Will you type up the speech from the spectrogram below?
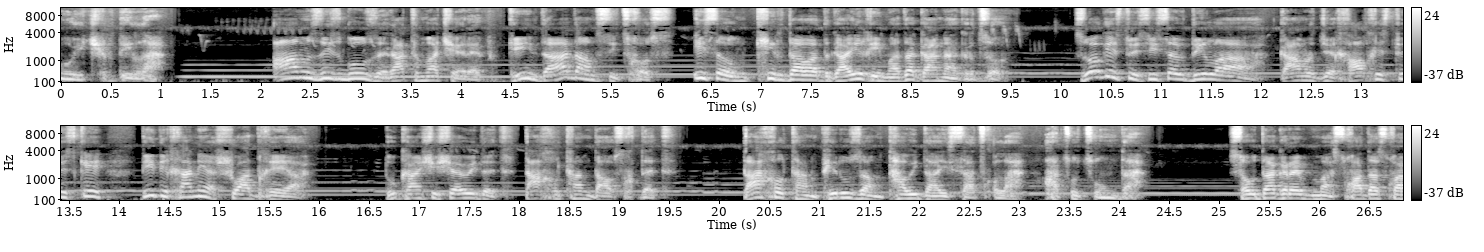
მოიჩრდილა. ამ ზის გულზე რა თმაჩერებ გინდა ადამიანს ისევ მქირდავად გაიღიმა და განაგრძო ზოგისთვის ისევ დილა, გამრჯე ხალხისთვის კი დიდი ხანია შვა დღეა. დუქანში შევიდეთ, დახლთან დავსხდეთ. დახლთან ფირუზამ თავი დაისაწყლა, აწუწუნდა. სოვდაგრებმა სხვადასხვა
